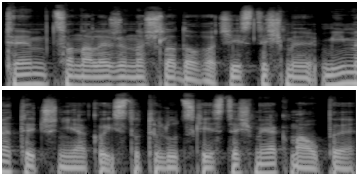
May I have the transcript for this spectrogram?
tym, co należy naśladować. Jesteśmy mimetyczni jako istoty ludzkie, jesteśmy jak małpy.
